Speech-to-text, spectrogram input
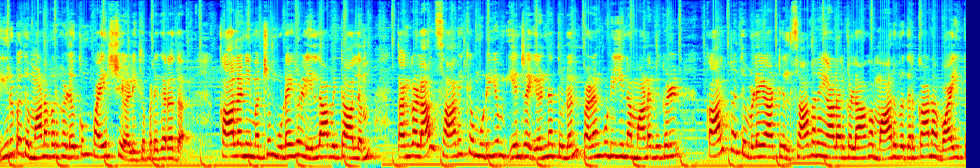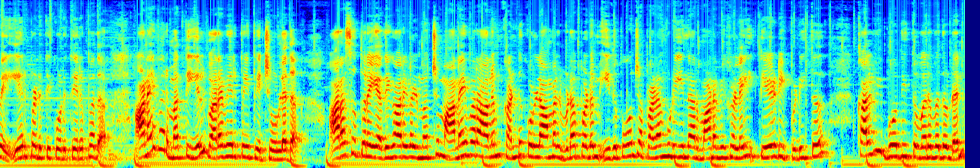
இருபது மாணவர்களுக்கும் பயிற்சி அளிக்கப்படுகிறது. காலணி மற்றும் உடைகள் இல்லாவிட்டாலும் தங்களால் சாதிக்க முடியும் என்ற எண்ணத்துடன் பழங்குடியின மாணவிகள் கால்பந்து விளையாட்டில் சாதனையாளர்களாக மாறுவதற்கான வாய்ப்பை ஏற்படுத்தி கொடுத்திருப்பது அனைவர் மத்தியில் வரவேற்பை பெற்றுள்ளது. அரசு துறை அதிகாரிகள் மற்றும் அனைவராலும் கண்டுகொள்ளாமல் விடப்படும் இதுபோன்ற பழங்குடியினர் மாணவிகளை தேடி பிடித்து கல்வி போதித்து வருவதுடன்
